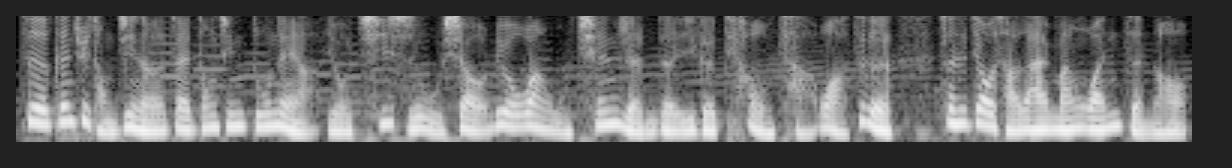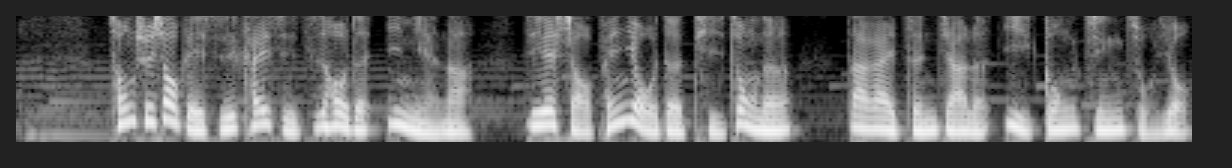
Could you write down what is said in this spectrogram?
这个根据统计呢，在东京都内啊，有七十五校六万五千人的一个调查，哇，这个算是调查的还蛮完整的哈。从学校给食开始之后的一年啊，这些小朋友的体重呢，大概增加了一公斤左右。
